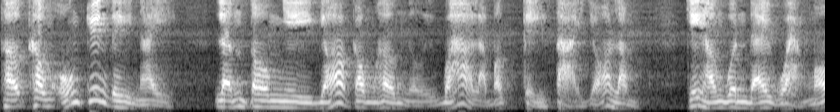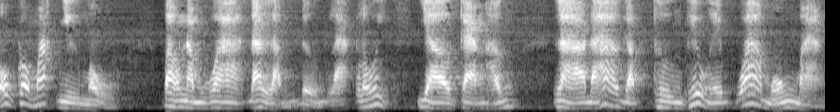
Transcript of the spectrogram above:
thật không uổng chuyến đi này. Lệnh tôn nhi gió công hơn người quá là bất kỳ tài gió lâm. Chỉ hận huynh đệ hoàng mổ có mắt như mù. Bao năm qua đã lầm đường lạc lối, giờ càng hận là đã gặp thường thiếu hiệp quá muộn màng.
